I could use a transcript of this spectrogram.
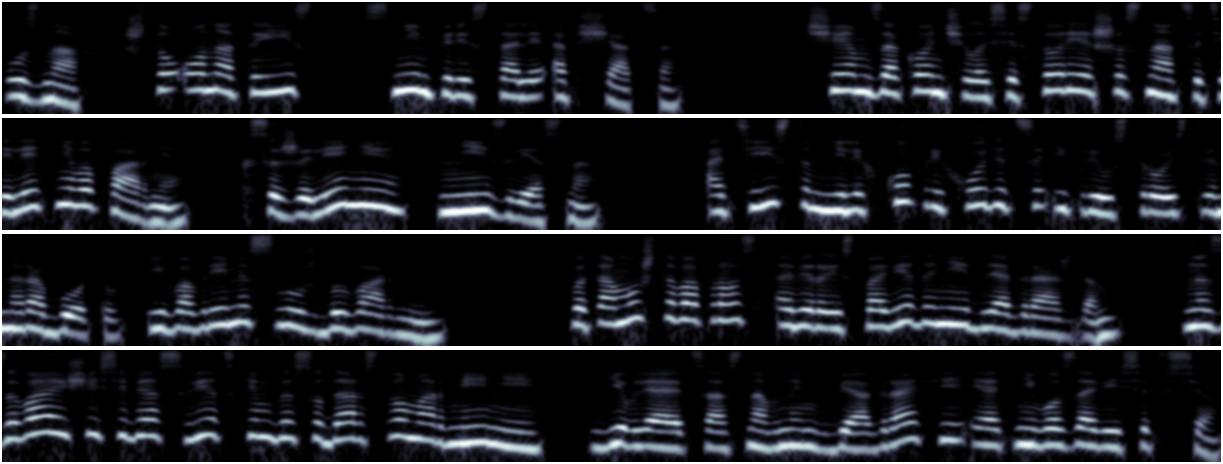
узнав, что он атеист, с ним перестали общаться. Чем закончилась история 16-летнего парня? к сожалению, неизвестно. Атеистам нелегко приходится и при устройстве на работу, и во время службы в армии. Потому что вопрос о вероисповедании для граждан, называющий себя светским государством Армении, является основным в биографии и от него зависит все.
